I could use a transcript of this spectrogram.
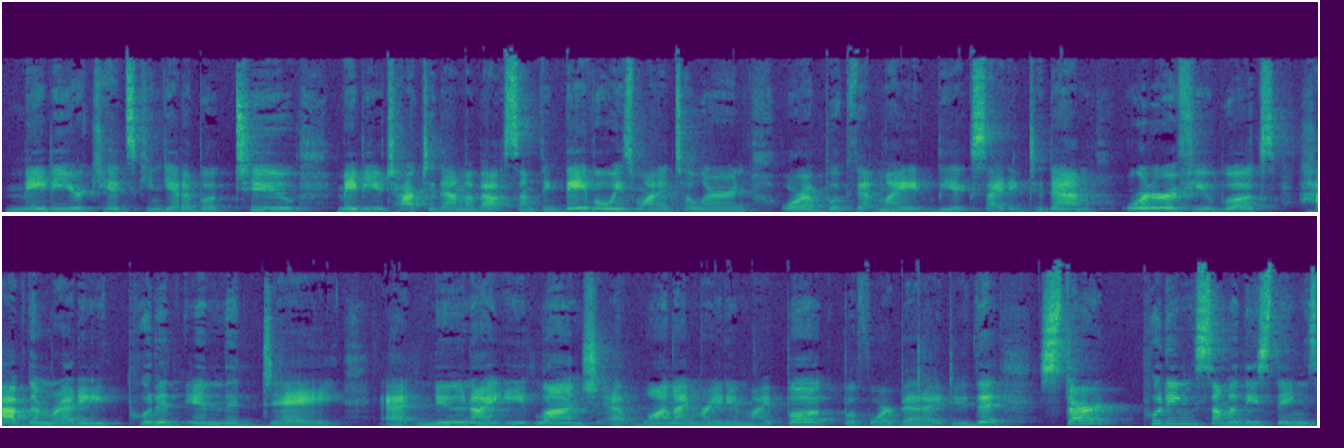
maybe your kids can get a book too. Maybe you talk to them about something they've always wanted to learn or a book that might be exciting to them. Order a few books have them ready put it in the day. At noon i eat lunch. At 1 i'm reading my book. Before bed i do this. Start putting some of these things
